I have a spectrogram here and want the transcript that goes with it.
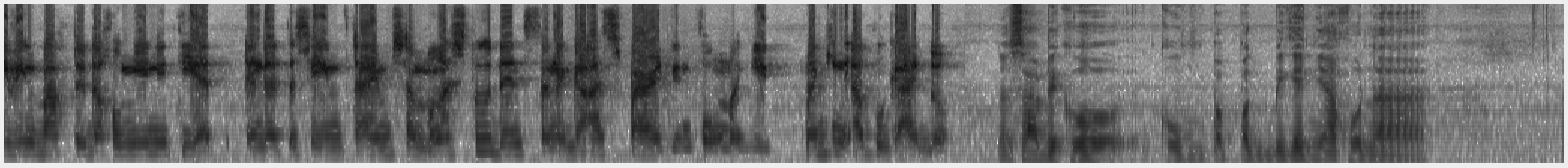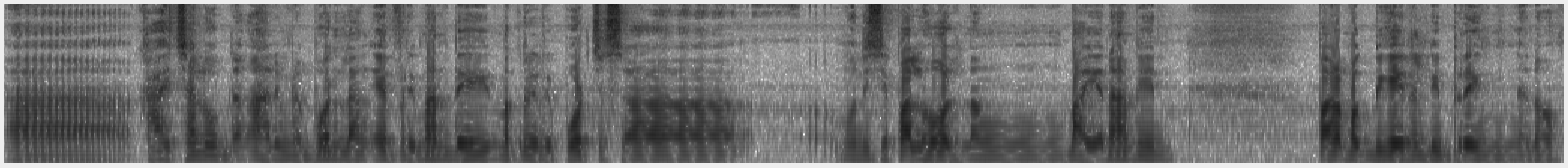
Giving back to the community at, and at the same time sa mga students na nag-aspire din po maging, maging abogado nasabi ko kung papagbigyan niya ako na uh, kahit sa loob ng anim na buwan lang, every Monday, magre-report siya sa municipal hall ng bayan namin para magbigay ng libreng ano,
